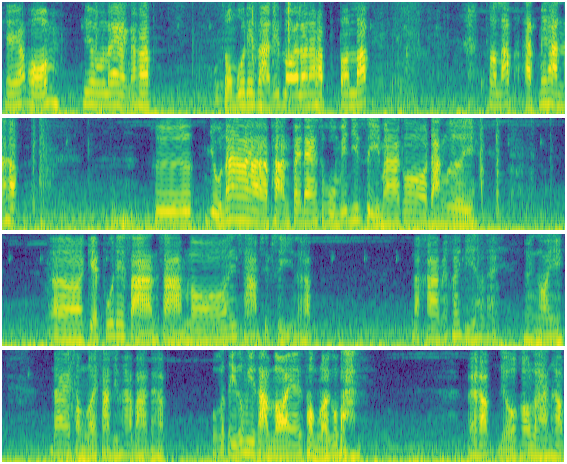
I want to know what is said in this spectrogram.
เคครับผม เที่ยวแรกนะครับ ส่งผู้โดยสารเรียบร้อยแล้วนะครับ ตอนรับ ตอนรับอัดไม่ทันนะครับ คืออยู่หน้าผ่านไฟแดงสุขุมวิทยี่สี่มาก็ดังเลยเอ่อเก็บผู้โดยสารสามร้อยสามสิบสี่นะครับ ราคาไม่ค่อยดีเท่าไหร่หน่อยๆได้สองร้อยสามสิบห้าบาทนะครับ ปกติต้องมีสามร้อยสองร้อยกว่าบาทนะครับ เดี๋ยวเข้าร้านครับ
